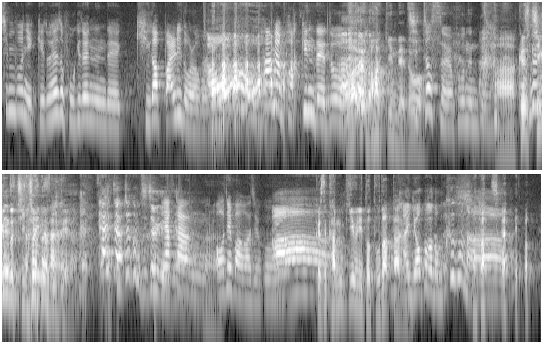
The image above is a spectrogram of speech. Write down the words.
친분이 있기도 해서 보기도 했는데 기가 빨리더라고요. 어. 화면 바뀐데도 와면 바뀐데도. 지쳤어요 보는데. 아 그래서 지금도 지쳐 있는 상태예요. 살짝 조금 지쳐 계세요. 약간 네. 어제 봐가지고 아, 그래서 감기 기운이 더 돋았다는. 아 여파가 너무 크구나. 맞아요.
